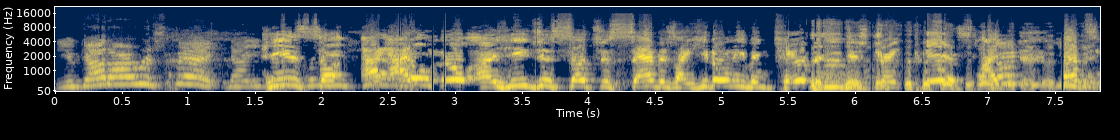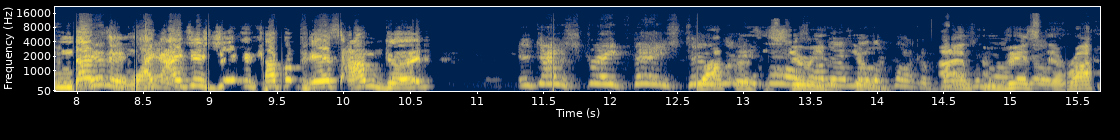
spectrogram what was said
You got our respect. Now you He is so. clean your shit I, I don't know. Uh, he's just such a savage. Like he don't even care that he just drank piss. Like that's nothing. it, Like man. I just drank a cup of piss. I'm good. He got a straight face too. Rafa is a serial killer. I am Balls him up, convinced that Rafa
